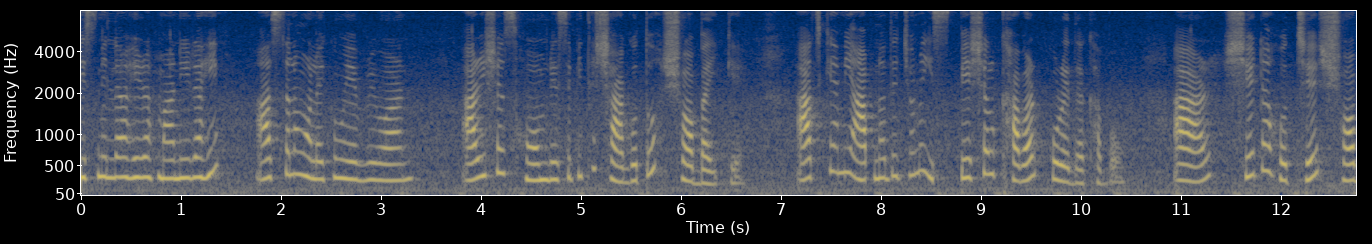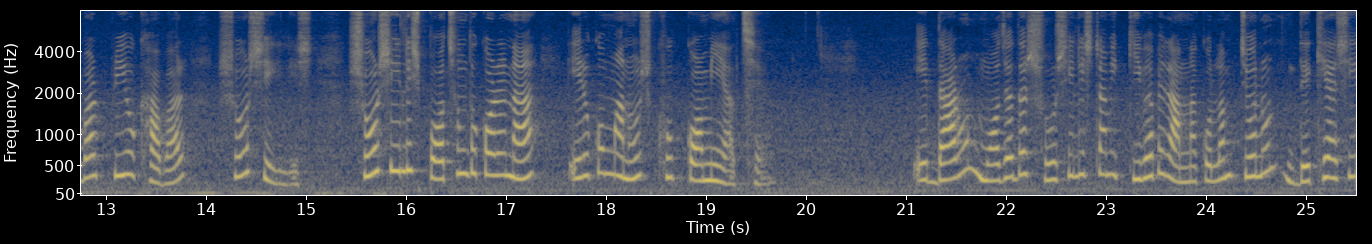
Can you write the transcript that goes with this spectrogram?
বিসমিল্লাহ রহমান রাহিম। আসসালামু আলাইকুম এভরিওয়ান। আরিশাস হোম রেসিপিতে স্বাগত সবাইকে। আজকে আমি আপনাদের জন্য স্পেশাল খাবার করে দেখাবো। আর সেটা হচ্ছে সবার প্রিয় খাবার সর্ষে ইলিশ। সর্ষে ইলিশ পছন্দ করে না, এরকম মানুষ খুব কমই আছে। এই দারুণ, মজাদার সর্ষে ইলিশটা আমি কীভাবে রান্না করলাম চলুন দেখে আসি।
